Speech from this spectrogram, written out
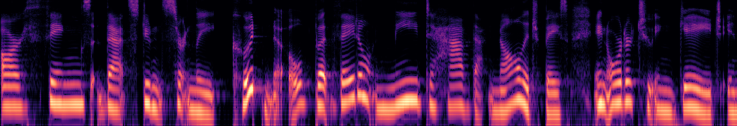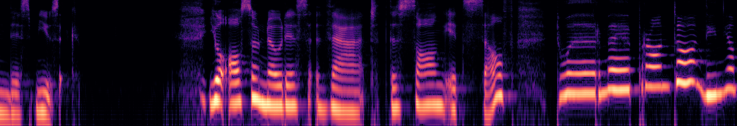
are things that students certainly could know, but they don't need to have that knowledge base in order to engage in this music. You'll also notice that the song itself, Duerme pronto, niño,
